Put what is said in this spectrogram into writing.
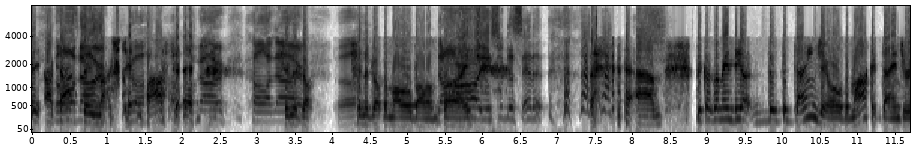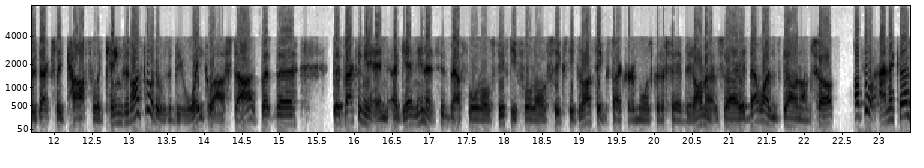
see. I can't Oh, no. see much getting past it. Oh, no. Oh, no. Shouldn't have dropped. Shouldn't have dropped the moral bomb. I'm no, sorry. you shouldn't have said it. um, because I mean the, the the danger or the market danger is actually Castle of Kings, and I thought it was a bit weak last start, but the they're backing it in again in it. It's about four dollars fifty, four dollars sixty, but I think Sacred Amour's got a fair bit on it, so that one's going on top. I thought Annika.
